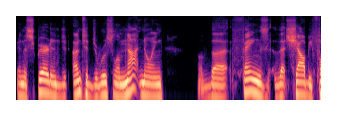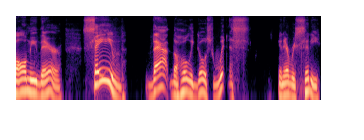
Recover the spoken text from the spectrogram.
in the Spirit unto Jerusalem, not knowing the things that shall befall me there, save that the Holy Ghost witness in every city,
